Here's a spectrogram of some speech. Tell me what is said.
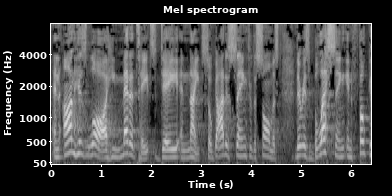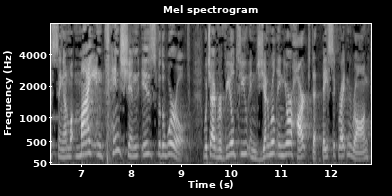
And on his law he meditates day and night. So God is saying through the psalmist, there is blessing in focusing on what my intention is for the world, which I've revealed to you in general in your heart, that basic right and wrong,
